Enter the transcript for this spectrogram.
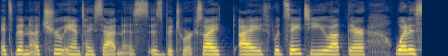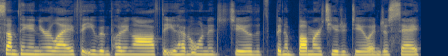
it's been a true anti-sadness is bitch work. So I I would say to you out there, what is something in your life that you've been putting off that you haven't wanted to do that's been a bummer to you to do and just say,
